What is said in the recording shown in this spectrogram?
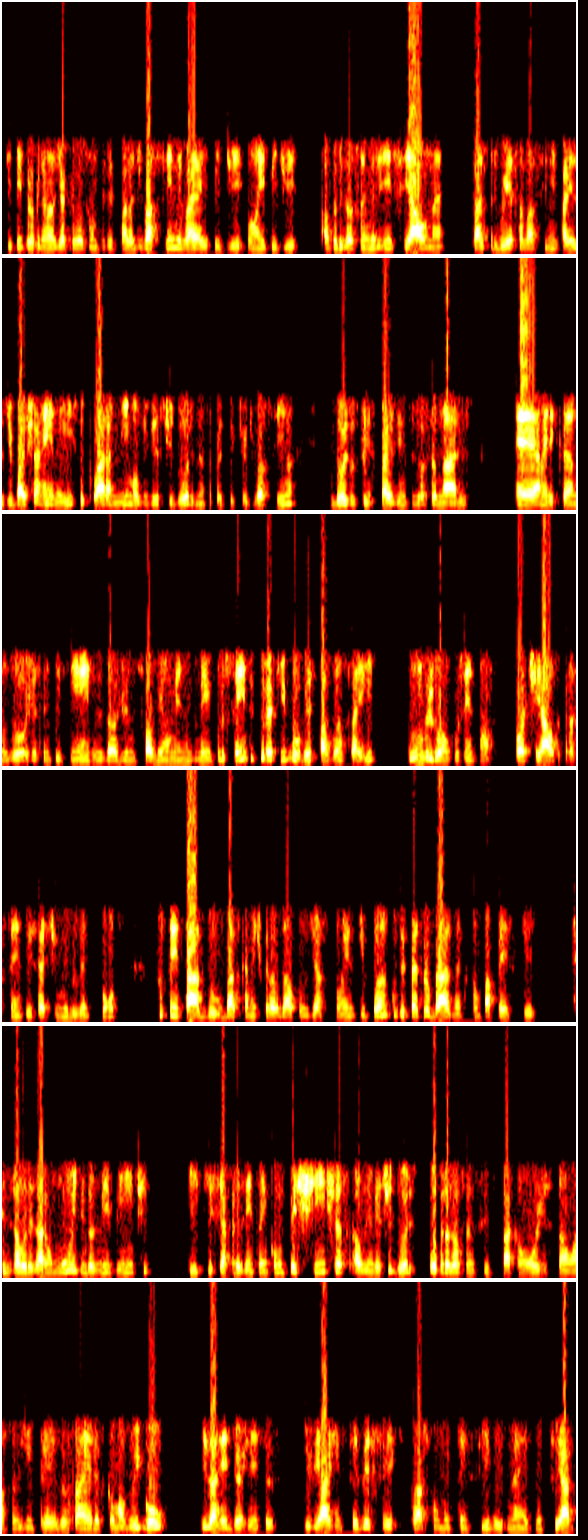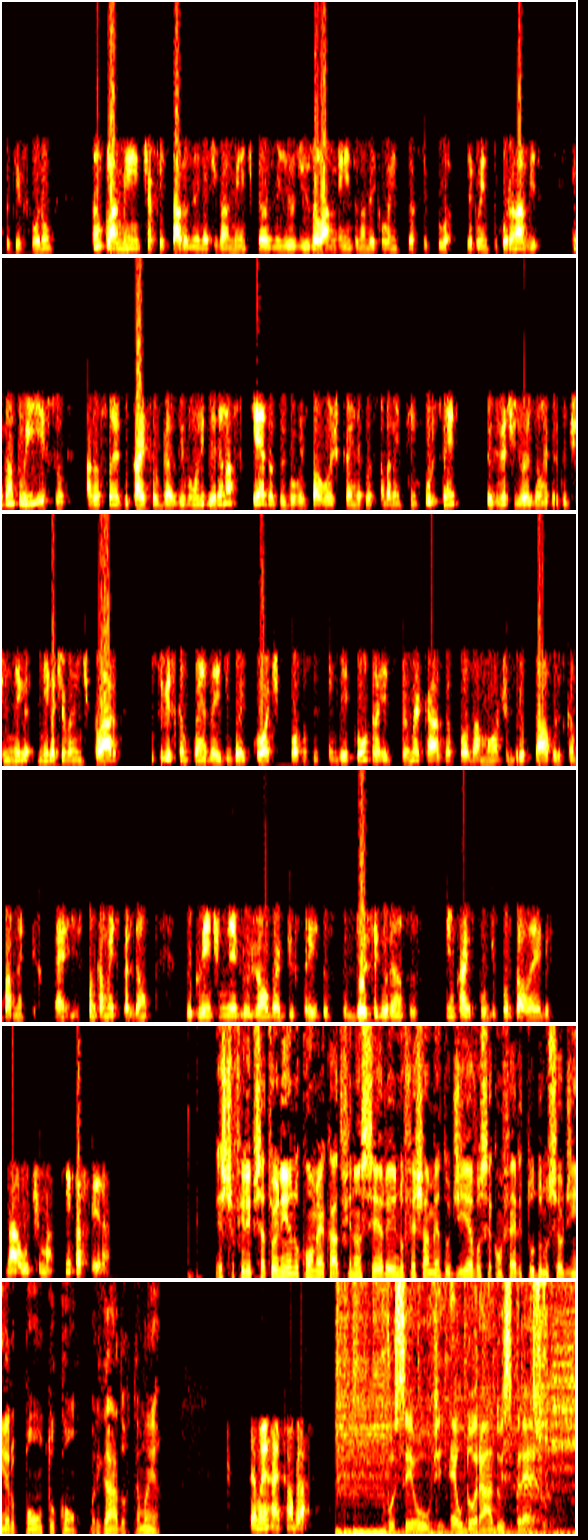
que têm programas de aprovação antecipada de vacina e vai aí pedir, vão aí pedir autorização emergencial né, para distribuir essa vacina em países de baixa renda. E isso, claro, anima os investidores nessa perspectiva de vacina. Dois dos principais índices acionários é, americanos hoje, S&P 500 e Dow Jones sobem ao menos meio por cento e por aqui Bovespa avança aí 1,1%, uma forte alta para 107.200 pontos, sustentado basicamente pelas altas de ações de bancos e Petrobras, né, que são papéis que se desvalorizaram muito em 2020 e que se apresentam como pechinchas aos investidores. Outras ações que se destacam hoje são ações de empresas aéreas como Azul e Gol e da rede de agências de viagens CVC, que, claro, são muito sensíveis né, porque foram amplamente afetadas negativamente pelas medidas de isolamento na decorrência, da decorrente do coronavírus. Enquanto isso, as ações do Carrefour Brasil vão liderando as quedas do Ibovespa hoje, caindo aproximadamente 5%. Os investidores vão repercutindo negativamente, claro, possíveis campanhas aí de boicote que possam se estender contra a rede de supermercados após a morte brutal por é, espancamento perdão, do cliente negro João Alberto de Freitas por dois seguranças em um Carrefour de Porto Alegre na última quinta-feira. Este é Felipe Saturnino com o mercado financeiro e no fechamento do dia você confere tudo no seudinheiro.com. Obrigado, até amanhã. Até amanhã, Raíssa. Um abraço. Você ouve Eldorado Expresso.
